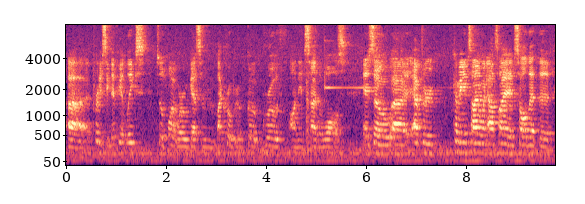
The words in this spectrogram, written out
uh, pretty significant leaks to the point where we got some microbial growth on the inside of the walls. And so uh, after coming inside, I went outside and saw that the,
